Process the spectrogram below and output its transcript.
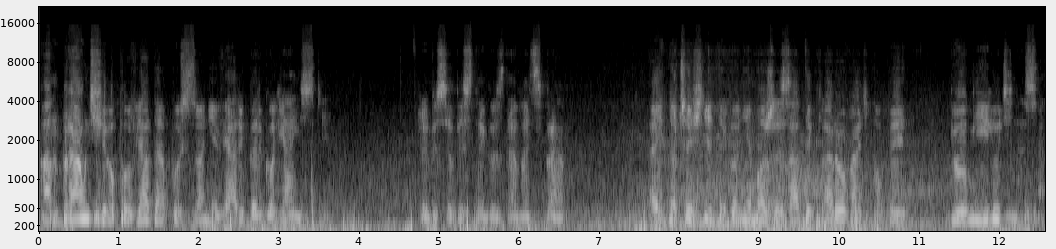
Pan Brown się opowiada po stronie wiary bergoliańskiej, żeby sobie z tego zdawać sprawę. A jednocześnie tego nie może zadeklarować, bo by było mniej ludzi na sali.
